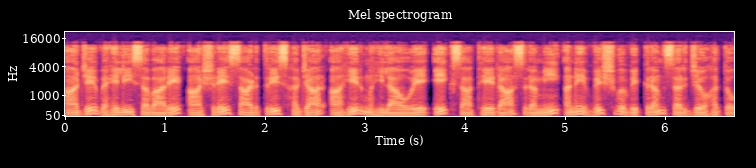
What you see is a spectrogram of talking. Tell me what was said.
આજે વહેલી સવારે આશરે સાડત્રીસ હજાર આહિર મહિલાઓએ એકસાથે રાસ રમી અને વિશ્વ વિક્રમ સર્જ્યો હતો.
